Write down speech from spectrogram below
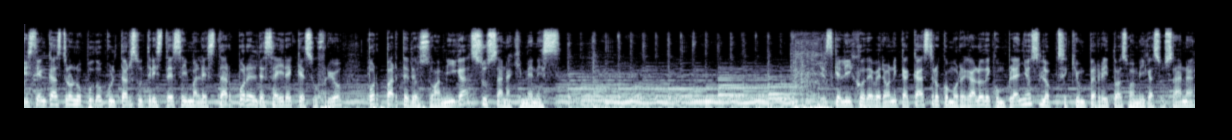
Cristian Castro no pudo ocultar su tristeza y malestar por el desaire que sufrió por parte de su amiga Susana Jiménez. Y es que el hijo de Verónica Castro como regalo de cumpleaños le obsequió un perrito a su amiga Susana,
